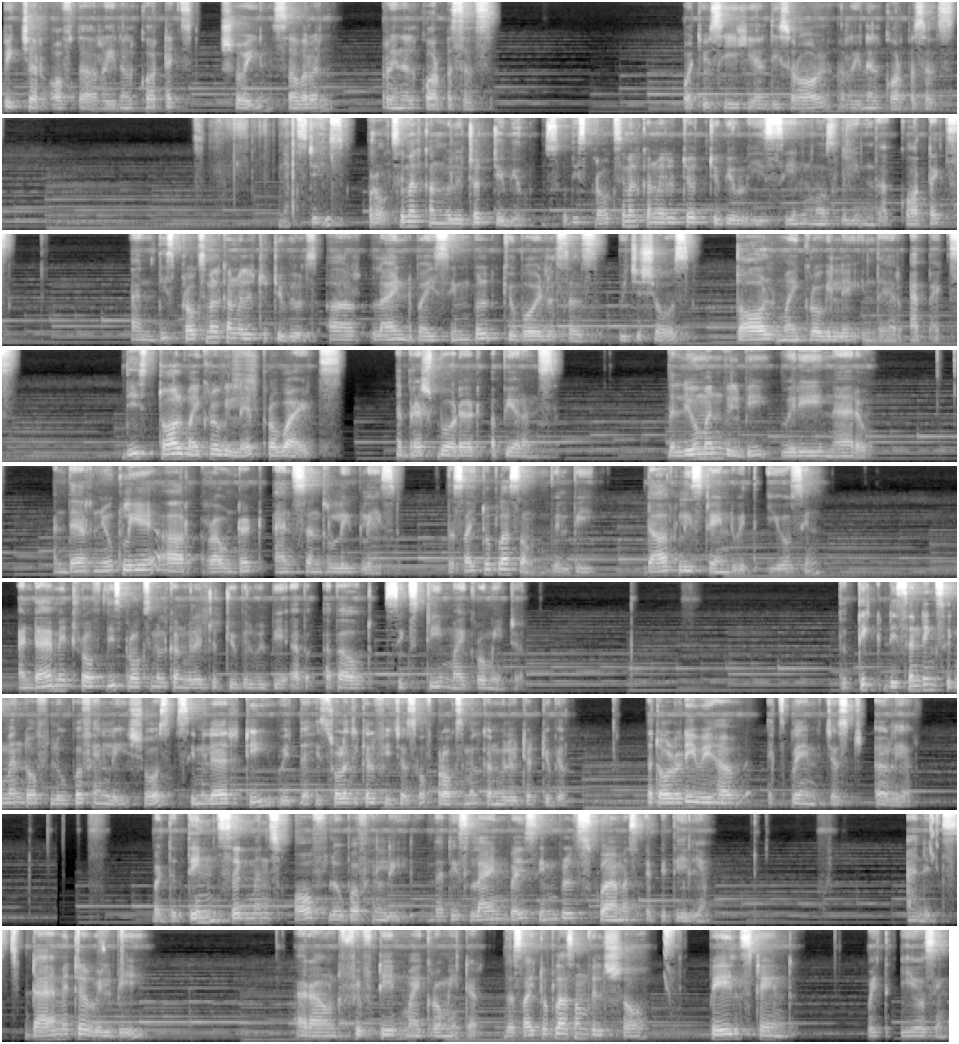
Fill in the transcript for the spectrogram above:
picture of the renal cortex showing several renal corpuscles. What you see here, these are all renal corpuscles. Next is proximal convoluted tubule. So this proximal convoluted tubule is seen mostly in the cortex and these proximal convoluted tubules are lined by simple cuboidal cells which shows tall microvilli in their apex. These tall microvilli provides a brush bordered appearance. The lumen will be very narrow and their nuclei are rounded and centrally placed. The cytoplasm will be darkly stained with eosin and diameter of this proximal convoluted tubule will be ab about 60 micrometer. The thick descending segment of loop of Henle shows similarity with the histological features of proximal convoluted tubule that already we have explained just earlier. But the thin segments of loop of Henle that is lined by simple squamous epithelium and its diameter will be around 15 micrometer. The cytoplasm will show pale stained with eosin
